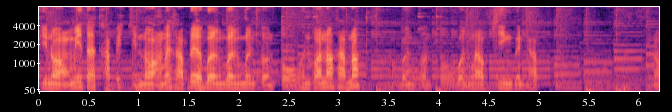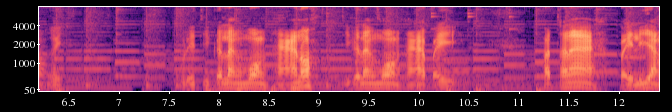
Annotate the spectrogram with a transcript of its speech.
พี่น้องมีแต่ถ้าไปกินน้องเด้อครับเด้อเบิ่งเบิ่งเบิ่งต้นโตเพิ่นก่อนเนาะครับเนาะเอาเบิ่งต้นโตเบิ่งเล่าคิงเพิ่นครับพี่น้องเอ้ยผู้ใดที่กำลังมองหาเนาะที่กำลังมองหาไปพัฒนาไปเลี้ยง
